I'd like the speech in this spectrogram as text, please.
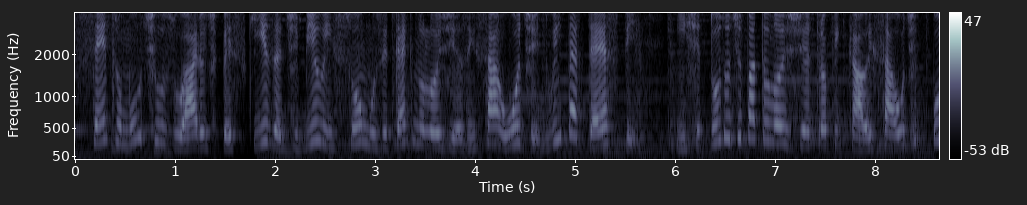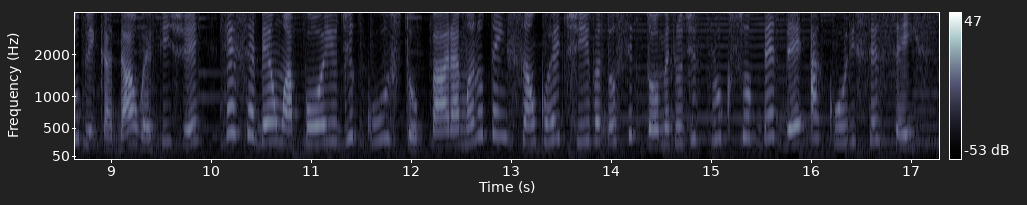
Centro Multiusuário de Pesquisa de Bioinsumos e Tecnologias em Saúde do IPETESP, Instituto de Patologia Tropical e Saúde Pública da UFG, recebeu um apoio de custo para a manutenção corretiva do citômetro de fluxo BD Acure C6.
